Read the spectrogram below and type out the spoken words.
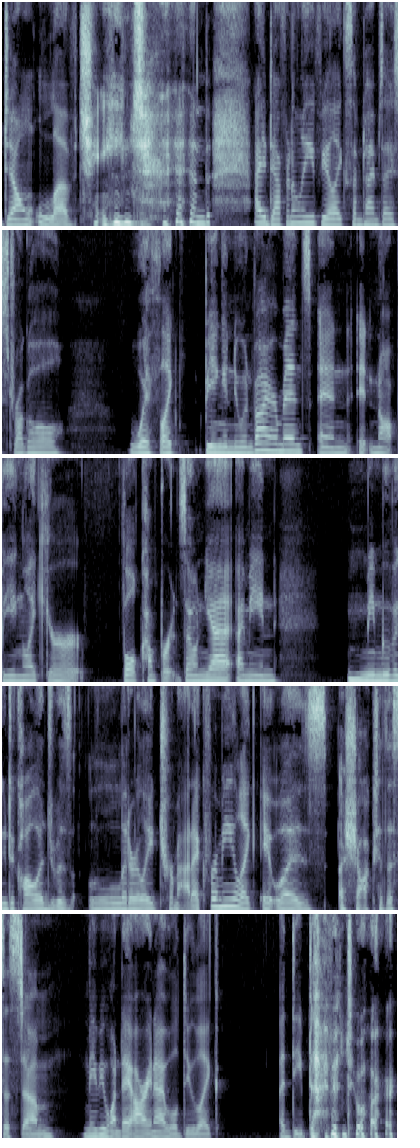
don't love change. and I definitely feel like sometimes I struggle with like being in new environments and it not being like your full comfort zone yet. I mean, me moving to college was literally traumatic for me. Like, it was a shock to the system. Maybe one day Ari and I will do like a deep dive into our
